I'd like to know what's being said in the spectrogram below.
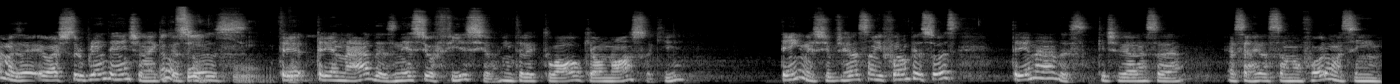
É, mas eu acho surpreendente, né? Que Não, pessoas sim, tre treinadas nesse ofício intelectual, que é o nosso aqui, tenham esse tipo de reação. E foram pessoas treinadas que tiveram essa, essa reação. Não foram, assim,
